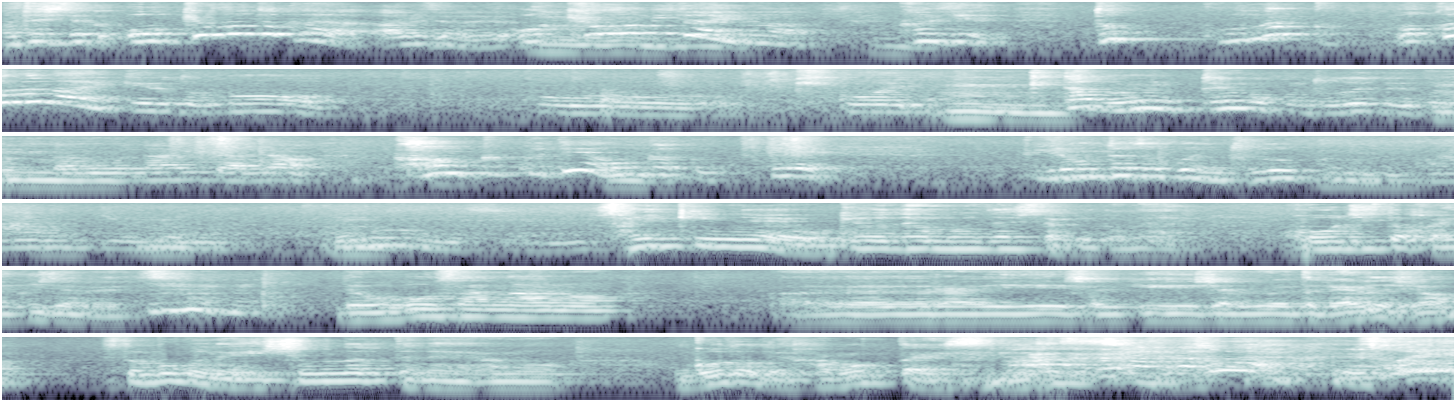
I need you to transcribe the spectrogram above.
私だからお経とかあるじゃないですか。お経みたいな感じ。でどこうなんかわからないけれどもこう聞こえうん。うん多分天国に届いてるんだろうなみたいな感覚で音楽っていろんなところに届くのかなっていうふうに思うんですよね。最近ねお経で思い出したけどね法事とか行くじゃないですか。でお坊さんがあの「えー来先尺」とかやるでしょ？すると僕ね一緒になってねあの5度でハモったりするんですよ。そうそれね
